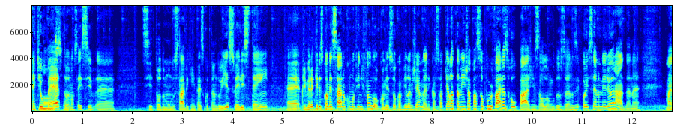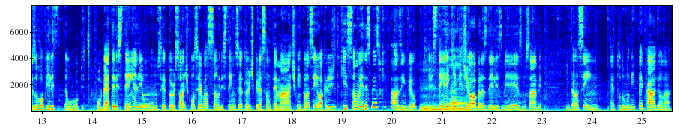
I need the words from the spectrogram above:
É que o Nossa. Beto, não sei se, é, se todo mundo sabe quem tá escutando isso, eles têm. é, primeiro que eles começaram, como o Vini falou, começou com a Vila Germânica, só que ela também já passou por várias roupagens ao longo dos anos e foi sendo melhorada, né? Mas o Hope, eles. O Hope. O Beto, eles têm ali um, um setor só de conservação, eles têm um setor de criação temática. Então, assim, eu acredito que são eles mesmos que fazem, viu? Eles têm a equipe É. de obras deles mesmos, sabe? Então, assim, é tudo muito impecável lá.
